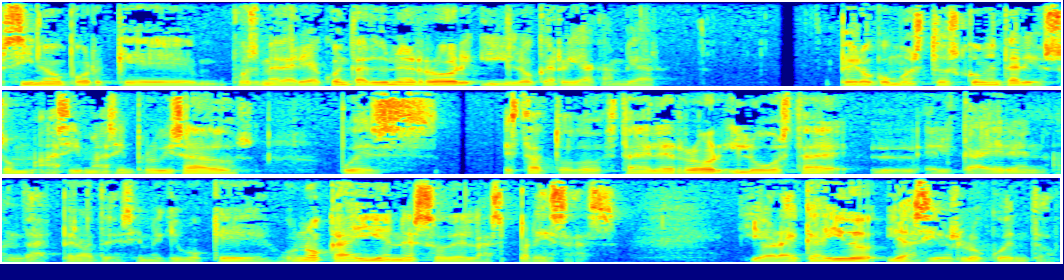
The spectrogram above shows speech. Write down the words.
sino porque pues me daría cuenta de un error y lo querría cambiar. Pero como estos comentarios son así más improvisados, pues está todo, está el error y luego está el, caer en, anda, espérate, si me equivoqué o no caí en eso de las presas. Y ahora he caído y así os lo cuento.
